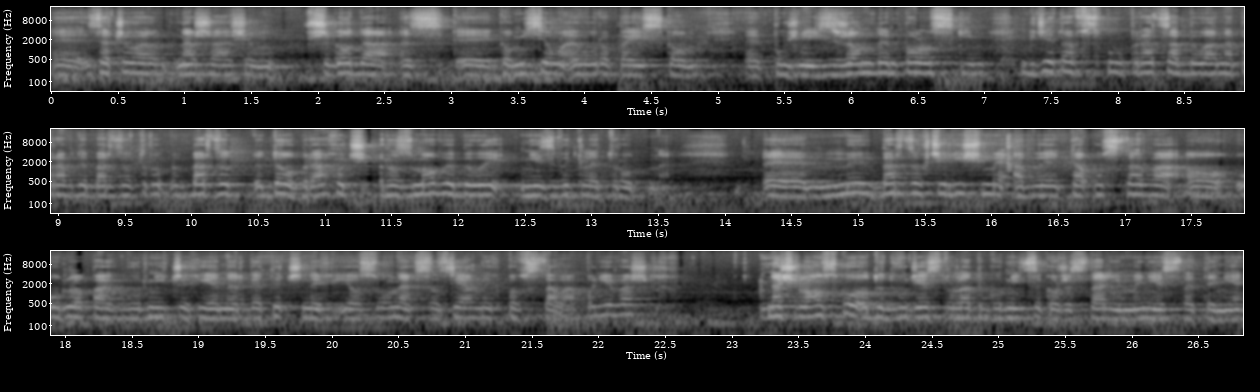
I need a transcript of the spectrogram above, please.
e, zaczęła nasza się przygoda z Komisją Europejską, później z rządem polskim, gdzie ta współpraca była naprawdę bardzo, bardzo dobra, choć rozmowy były niezwykle trudne. E, My bardzo chcieliśmy, aby ta ustawa o urlopach górniczych i energetycznych i osłonach socjalnych powstała, ponieważ na Śląsku od 20 lat górnicy korzystali, my niestety nie.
